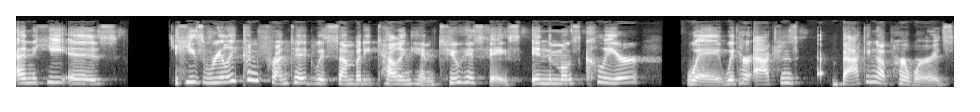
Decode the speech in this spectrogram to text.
and he is he's really confronted with somebody telling him to his face in the most clear way with her actions backing up her words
